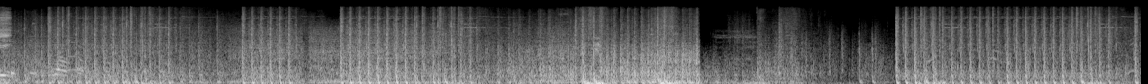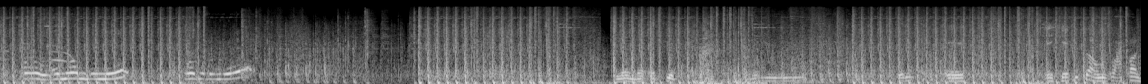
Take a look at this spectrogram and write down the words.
พี่โอ้ยไอ้นวลตรงนี้นวลอยู่ตรงนี้เริ่มแบบจุดเป็นเอเอเคที่สองกว่าก่อน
